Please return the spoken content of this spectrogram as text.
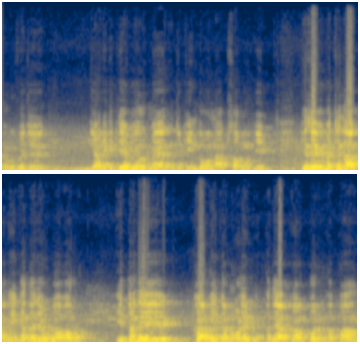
ਰੂਪ ਵਿੱਚ ਜਾਰੀ ਕੀਤੀ ਜਾਊਗੀ। ਔਰ ਮੈਂ ਯਕੀਨ ਦਵਾਉਣਾ ਆਪ ਸਭ ਨੂੰ ਕਿ ਕਿਸੇ ਵੀ ਬੱਚੇ ਦਾ ਹੱਕ ਨਹੀਂ ਖਾਧਾ ਜਾਊਗਾ। ਔਰ ਇਦਾਂ ਦੇ ਕਾਰਵਾਈ ਕਰਨ ਵਾਲੇ ਅਧਿਆਪਕਾਂ ਉੱਪਰ ਆਪਾਂ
